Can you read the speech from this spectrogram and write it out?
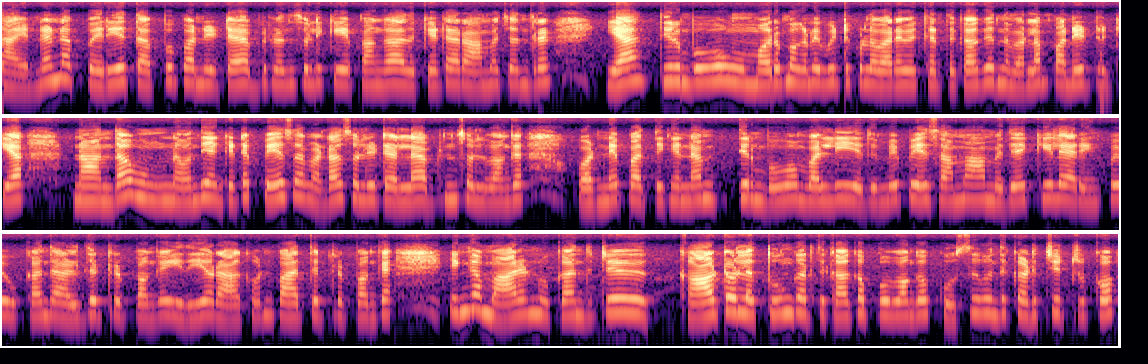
நான் என்னென்ன பெரிய தப்பு பண்ணிட்டேன்? அப்படின்னு சொல்லி கேட்பாங்க. அது கேட்டால் ராமச்சந்திரன் ஏன் திரும்பவும் உன் மருமகனை வீட்டுக்குள்ளே வர வைக்கிறதுக்காக இந்த மாதிரிலாம் பண்ணிட்டு இருக்கியா? நான் தான் உன்னை வந்து என்கிட்ட பேச வேண்டாம் சொல்லிட்டேன்ல அப்படின்னு சொல்லுவாங்க. உடனே உடனே பார்த்தீங்கன்னா திரும்பவும் வள்ளி எதுவுமே பேசாமல் அமைதியாக கீழே இறங்கி போய் உட்காந்து அழுதுட்டு இருப்பாங்க இதையும் ராகவன் பார்த்துட்டு இருப்பாங்க இங்கே மாறன் உட்காந்துட்டு காட்டோவில் தூங்குறதுக்காக போவாங்க. கொசு வந்து கடிச்சிட்ருக்கோம்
